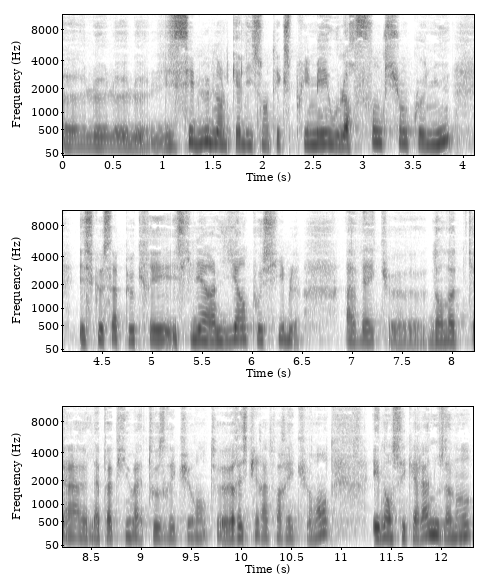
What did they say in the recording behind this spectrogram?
euh, le, les cellules dans lesquelles ils sont exprimés ou leurs fonctions connues, est-ce que ça peut créer, est-ce qu'il y a un lien possible avec, euh, dans notre cas, la papillomatose récurrente, euh, respiratoire récurrente? Et dans ces cas-là, nous allons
